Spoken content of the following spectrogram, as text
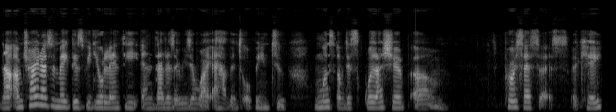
now i'm trying not to make this video lengthy and that is the reason why i haven't opened to most of the scholarship um, processes okay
